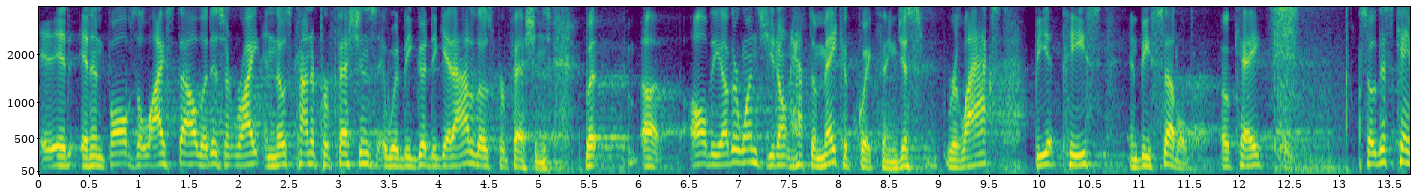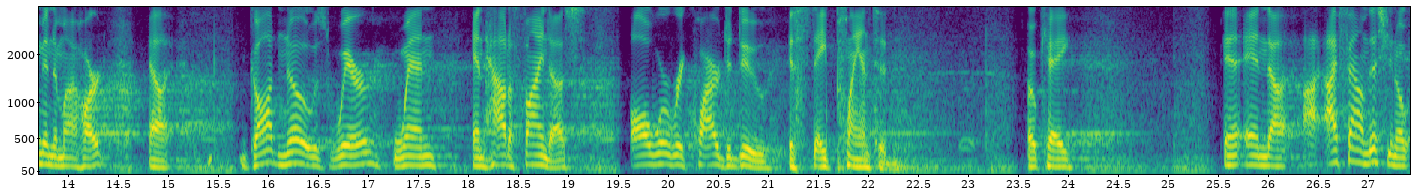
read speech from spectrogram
it, it involves a lifestyle that isn't right. And those kind of professions, it would be good to get out of those professions. But uh, all the other ones, you don't have to make a quick thing. Just relax, be at peace, and be settled, okay? So this came into my heart. Uh, God knows where, when, and how to find us. All we're required to do is stay planted. Okay? And, and uh, I, I, found this, you know,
